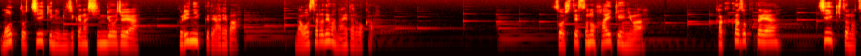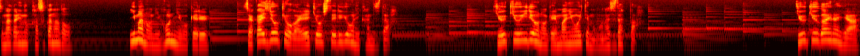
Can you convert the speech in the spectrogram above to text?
もっと地域に身近な診療所やクリニックであればなおさらではないだろうか。そしてその背景には核家族化や地域とのつながりの過疎化など今の日本における社会状況が影響しているように感じた。救急医療の現場においても同じだった。救急外来や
